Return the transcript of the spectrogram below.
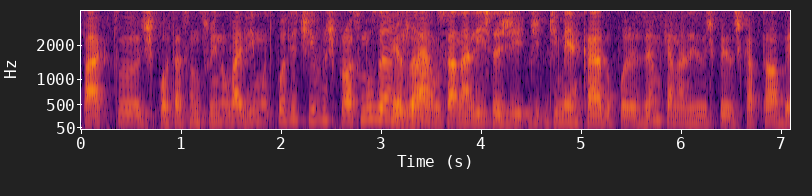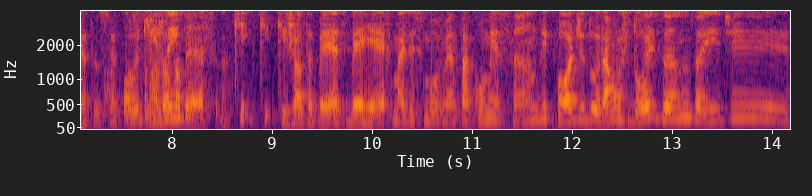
impacto de exportação do suíno vai vir muito positivo nos próximos anos. Né? Exato. Né? Os analistas de, de, de, mercado, por exemplo, que analisam as empresas de capital aberto do setor, dizem JBS, né? que, que, que, JBS, BRF, mas esse movimento está começando e pode durar uns dois anos aí de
